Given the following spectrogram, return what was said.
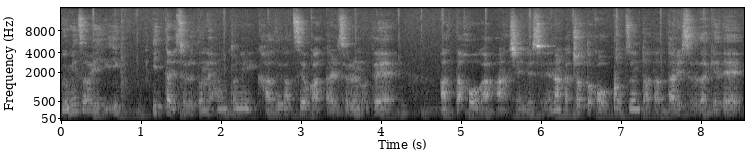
海沿い行ったりするとね本当に風が強かったりするのであった方が安心ですね。なんかちょっとこうポツンと当たったりするだけで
